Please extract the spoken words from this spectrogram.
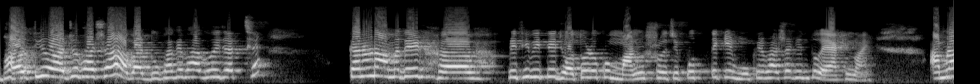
ভারতীয় আর্য ভাষা আবার দুভাগে ভাগ হয়ে যাচ্ছে। কেননা আমাদের পৃথিবীতে যত রকম মানুষ রয়েছে, প্রত্যেকের মুখের ভাষা কিন্তু এক নয়। আমরা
